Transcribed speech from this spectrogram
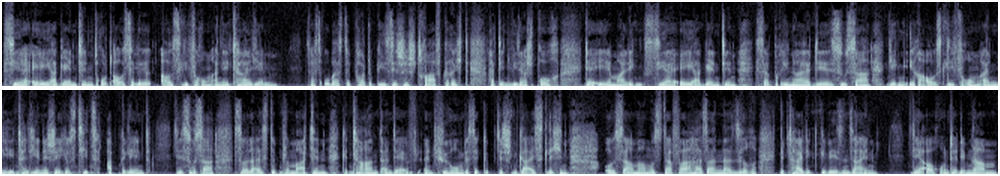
CIA-Agentin droht Auslieferung an Italien. Das oberste portugiesische Strafgericht hat den Widerspruch der ehemaligen CIA-Agentin Sabrina de Sousa gegen ihre Auslieferung an die italienische Justiz abgelehnt. De Sousa soll als Diplomatin getarnt an der Entführung des ägyptischen Geistlichen Osama Mustafa Hassan Nasir beteiligt gewesen sein. Der auch unter dem Namen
